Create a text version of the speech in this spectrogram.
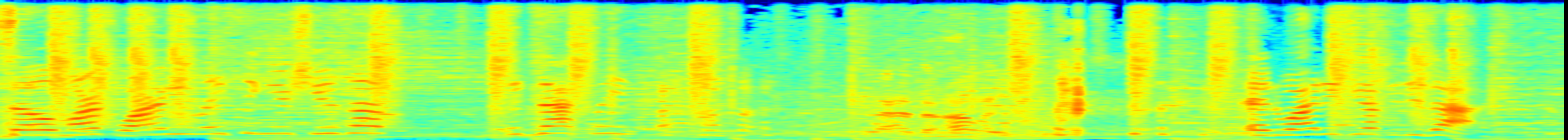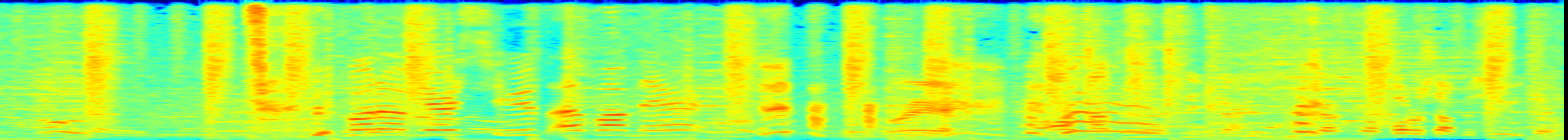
So, Mark, why are you lacing your shoes up? Exactly. I had to unlace And why did you have to do that? Photo. the photo of your shoes up on there. All kinds of Photoshop the shoes though.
